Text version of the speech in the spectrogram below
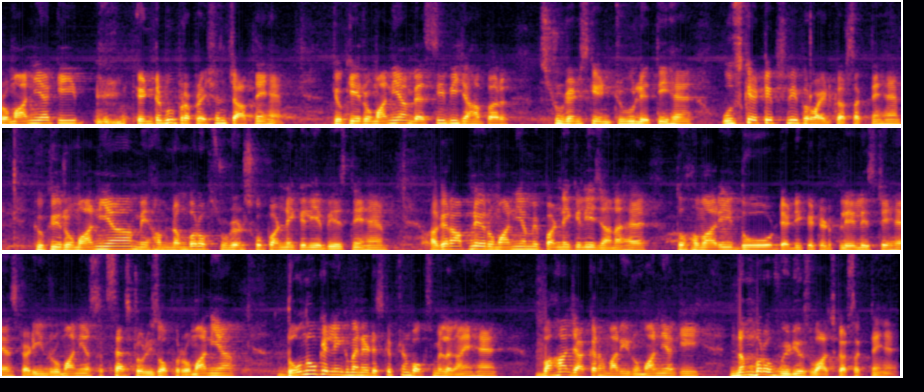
रोमानिया की इंटरव्यू प्रिपरेशन चाहते हैं, क्योंकि रोमानिया एम्बेसी भी जहाँ पर स्टूडेंट्स की इंटरव्यू लेती है, उसके टिप्स भी प्रोवाइड कर सकते हैं, क्योंकि रोमानिया में हम नंबर ऑफ़ स्टूडेंट्स को पढ़ने के लिए भेजते हैं। अगर आपने रोमानिया में पढ़ने के लिए जाना है तो हमारी दो डेडिकेटेड प्ले लिस्टें हैं study in Romania success stories of Romania दोनों के लिंक मैंने डिस्क्रिप्शन बॉक्स में लगाए हैं। वहाँ जाकर हमारी रोमानिया की नंबर ऑफ़ वीडियोज़ वॉच कर सकते हैं।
